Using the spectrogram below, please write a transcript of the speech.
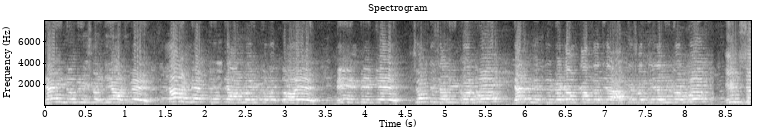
যেই নমিনেশন নিয়ে আসবে তার নেতৃত্বে আমরা ঐক্যবদ্ধ হয়ে বিএনপিকে শক্তিশালী করব যার নেতৃত্বে বেগম কালদাজের হাতকে শক্তিশালী করব। ইনশা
